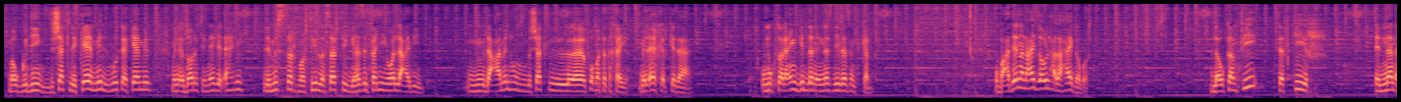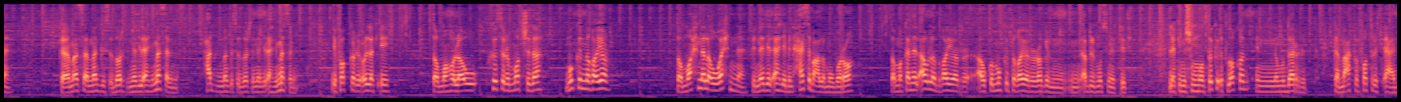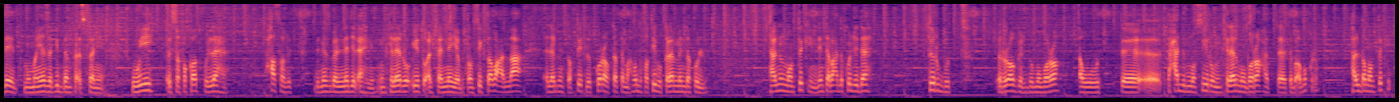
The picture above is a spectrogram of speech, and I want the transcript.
موجودين بشكل كامل متكامل من إدارة النادي الأهلي لمستر مارتين لاسارتي الجهاز الفني واللاعبين. مدعمينهم بشكل فوق ما تتخيل من الآخر كده يعني. ومقتنعين جدا الناس دي لازم تكمل. وبعدين أنا عايز أقول على حاجة برضه. لو كان في تفكير إن أنا كمثلا مجلس إدارة النادي الأهلي مثلا مثلا حد من مجلس إدارة النادي الأهلي مثلا يفكر يقول لك إيه؟ طب ما هو لو خسر الماتش ده ممكن نغيره. طب ما إحنا لو إحنا في النادي الأهلي بنحاسب على مباراة طب ما كان الأولى تغير أو كان ممكن تغير الراجل من قبل الموسم يبتدي. لكن مش من منطقي اطلاقا إن مدرب كان معاك في فترة إعداد مميزة جدا في إسبانيا والصفقات كلها حصلت بالنسبة للنادي الأهلي من خلال رؤيته الفنية بالتنسيق طبعا مع لجنة التخطيط للكرة والكابتن محمود الخطيب والكلام من ده كله. هل من المنطقي إن أنت بعد كل ده تربط الراجل بمباراة أو تحدد مصيره من خلال مباراة هتبقى بكرة؟ هل ده منطقي؟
